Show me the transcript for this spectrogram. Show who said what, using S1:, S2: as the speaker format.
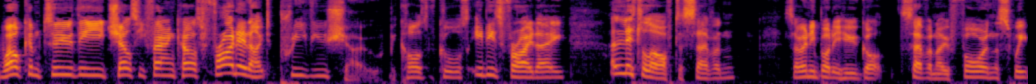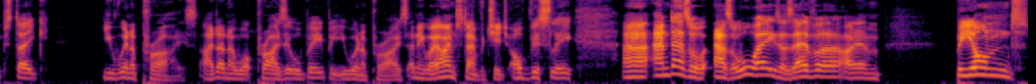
S1: welcome to the Chelsea Fancast Friday night preview show. Because, of course, it is Friday, a little after 7. So, anybody who got 704 in the sweepstake, you win a prize. I don't know what prize it will be, but you win a prize. Anyway, I'm Stamford Chidge, obviously. Uh, and as, as always, as ever, I am beyond,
